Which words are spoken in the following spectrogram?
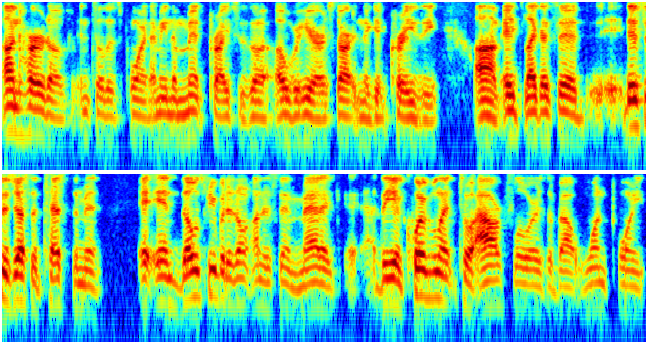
unheard of until this point. I mean, the mint prices uh, over here are starting to get crazy. Um, it, like I said, it, this is just a testament. And those people that don't understand Matic, the equivalent to our floor is about one point,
